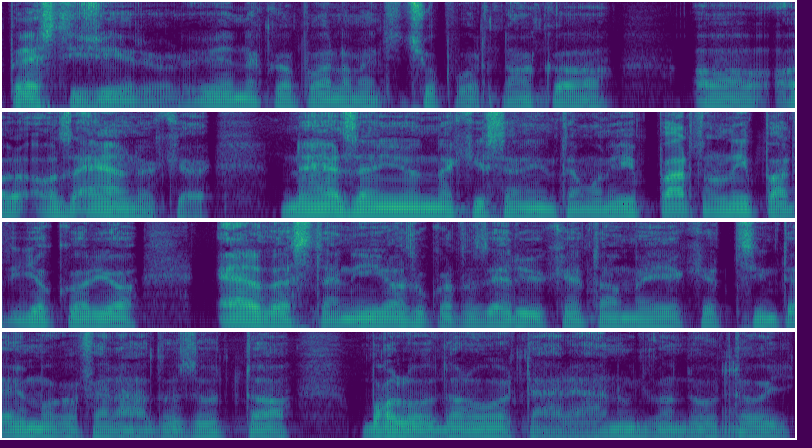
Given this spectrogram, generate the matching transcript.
presztízséről. Ő ennek a parlamenti csoportnak a, a, a, az elnöke. Nehezen jön neki szerintem a néppárt, a néppárt így akarja elveszteni azokat az erőket, amelyeket szinte önmaga feláldozott a baloldal oltárán. Úgy gondolta, hogy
